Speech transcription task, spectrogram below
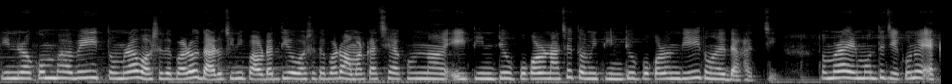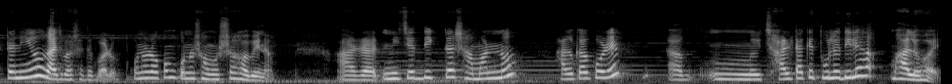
তিন রকমভাবেই তোমরা বসাতে পারো। দারুচিনি পাউডার দিয়েও বসাতে পারো। আমার কাছে এখন এই তিনটে উপকরণ আছে, তো আমি তিনটে উপকরণ দিয়েই তোমাদের দেখাচ্ছি। তোমরা এর মধ্যে যে কোনো একটা নিয়েও গাছ বসাতে পারো। কোনো রকম কোনো সমস্যা হবে না। আর, নিচের দিকটা সামান্য হালকা করে ওই ছালটাকে তুলে দিলে ভালো হয়।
